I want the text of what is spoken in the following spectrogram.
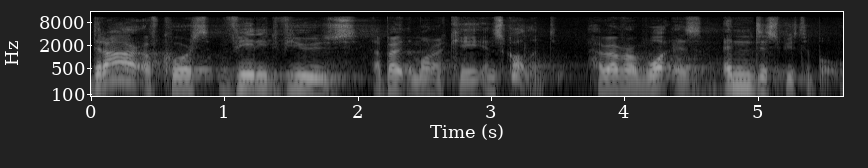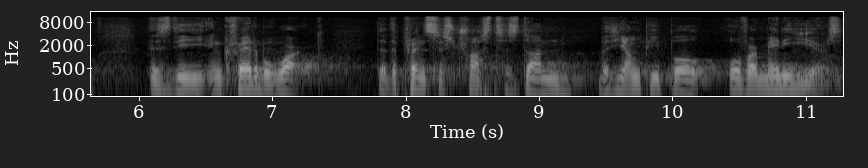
There are, of course, varied views about the monarchy in Scotland. However, what is indisputable is the incredible work that the Prince's Trust has done with young people over many years,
